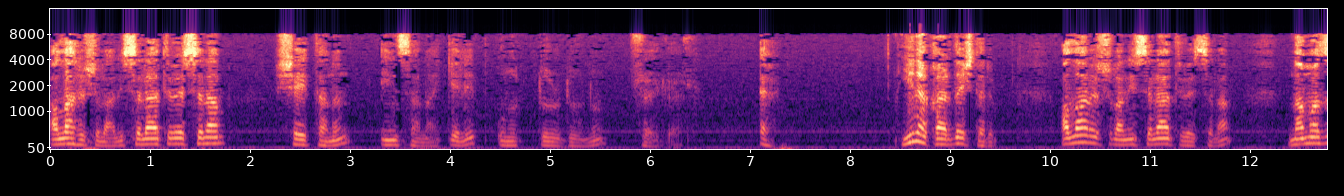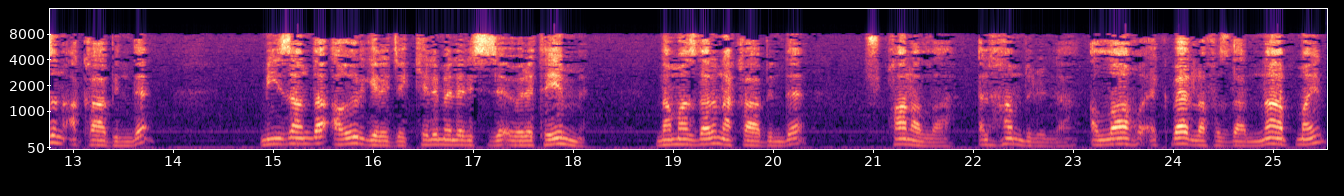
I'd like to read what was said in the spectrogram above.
Allah Resulü Aleyhisselatü Vesselam şeytanın insana gelip unutturduğunu söylüyor. Yine kardeşlerim Allah Resulü Aleyhisselatü Vesselam namazın akabinde mizanda ağır gelecek kelimeleri size öğreteyim mi? Namazların akabinde Subhanallah, Elhamdülillah, Allahu Ekber lafızlarını ne yapmayın?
